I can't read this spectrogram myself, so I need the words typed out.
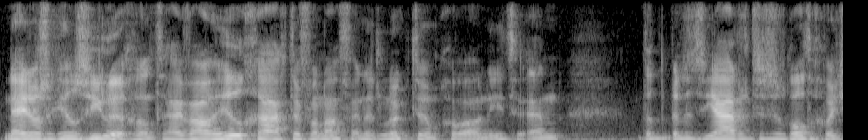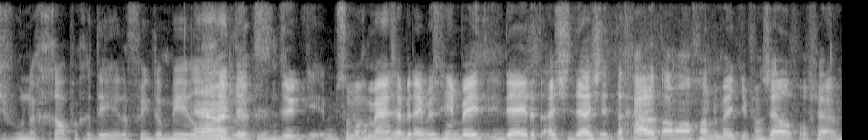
Nee, dat was ook heel zielig, want hij wou heel graag ervan af en het lukte hem gewoon niet. En dat, dat is, ja, dat is het rottig, want je vroeg naar grappige dingen. Dat vind ik dan meer heel Ja, maar zielig. dit is natuurlijk, sommige mensen hebben denk ik misschien een beetje het idee dat als je daar zit, dan gaat het allemaal gewoon een beetje vanzelf of zo.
